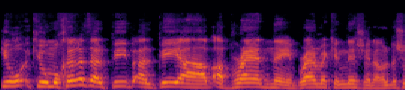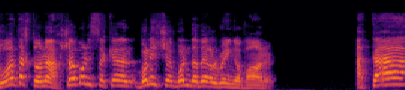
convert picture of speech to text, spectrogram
כי הוא, כי הוא מוכר את זה על פי, על פי ה-brand name, brand recognition, אבל בשורה התחתונה, עכשיו בוא נסתכל, בוא, נש, בוא נדבר על Ring of Honor. אתה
